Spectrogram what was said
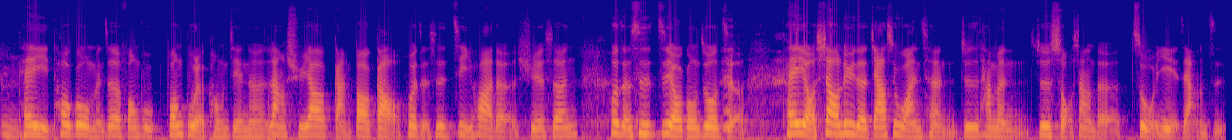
嗯、可以透过我们这个风谷风谷的空间呢，让需要赶报告或者是计划的学生或者是自由工作者，可以有效率的加速完成，就是他们就是手上的作业这样子。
